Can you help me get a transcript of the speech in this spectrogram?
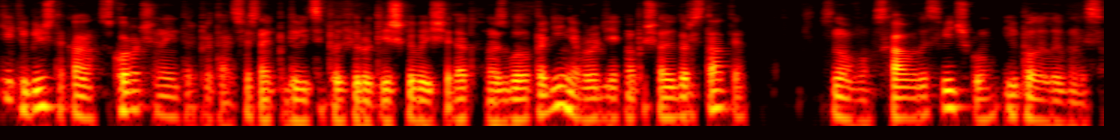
Тільки більш така скорочена інтерпретація. Ось навіть подивіться по ефіру трішки вище. Да? Тут у нас було падіння, вроді як ми почали відростати. Знову схавали свічку і полили вниз.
